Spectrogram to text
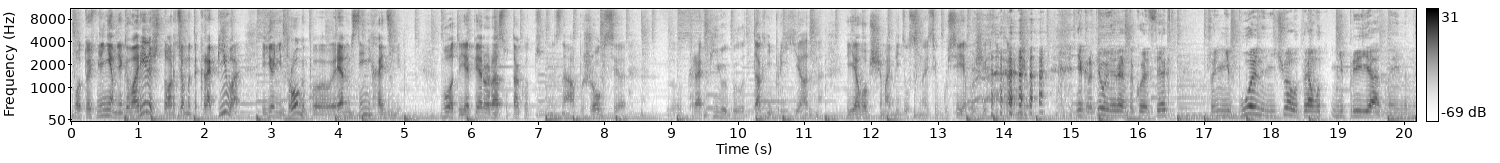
Вот, то есть мне не, мне говорили, что Артем это крапива, ее не трогай, рядом с ней не ходи. Вот, и я первый раз вот так вот, не знаю, обжегся э, крапивой, было так неприятно. Я, в общем, обиделся на этих гусей, я больше их не кормил. Не, крапива у нее реально такой эффект, что не больно, ничего, а вот прям вот неприятно именно.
